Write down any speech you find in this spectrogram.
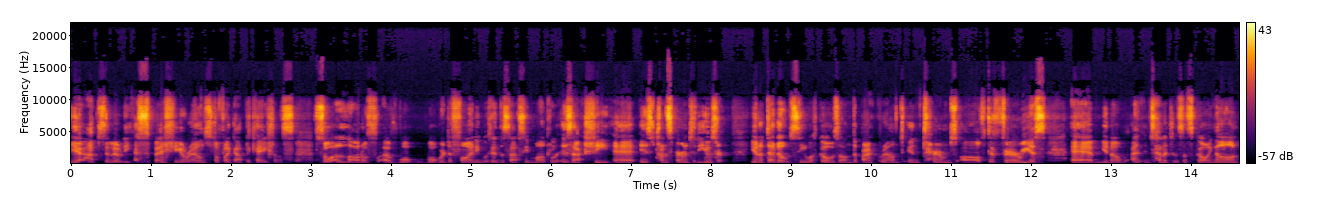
Yeah, absolutely. Especially around stuff like applications. So a lot of, of what, what we're defining within the SASE model is actually uh, is transparent to the user. You know, they don't see what goes on in the background in terms of the various um, you know intelligence that's going on.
